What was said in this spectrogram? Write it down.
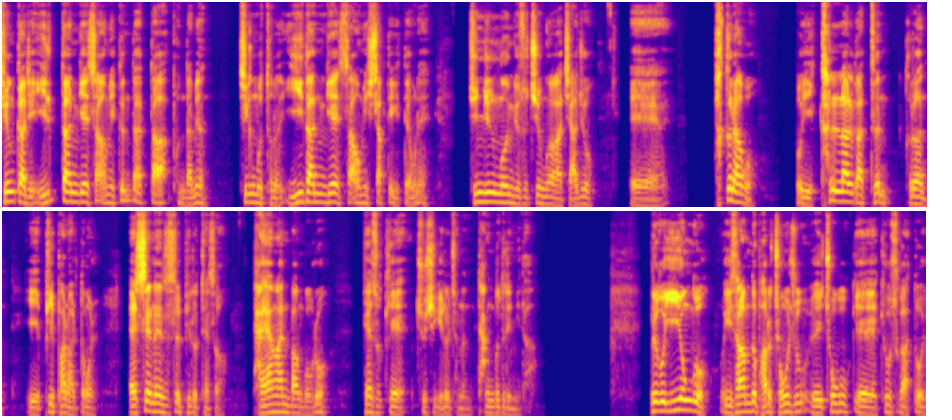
지금까지 1단계 싸움이 끝났다 본다면 지금부터는 2단계 싸움이 시작되기 때문에 진중권 교수 지금과 같이 아주 에, 화끈하고 또 이 칼날 같은 그런 이 비판 활동을 SNS를 비롯해서 다양한 방법으로 계속해 주시기를 저는 당부드립니다. 그리고 이용구 이 사람도 바로 조주, 예, 조국 예, 교수가 또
